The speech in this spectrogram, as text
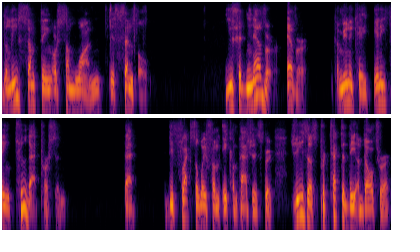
believe something or someone is sinful, you should never, ever communicate anything to that person that deflects away from a compassionate spirit. Jesus protected the adulterer,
